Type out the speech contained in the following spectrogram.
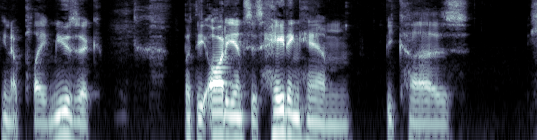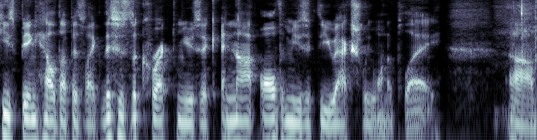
you know play music, but the audience is hating him because he's being held up as like this is the correct music and not all the music that you actually want to play. Um,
